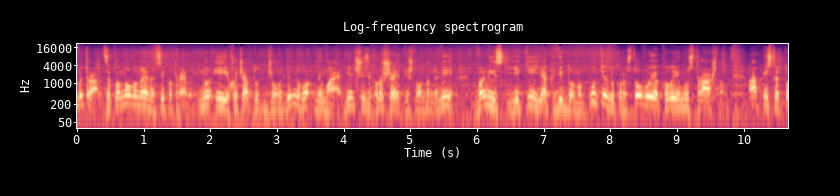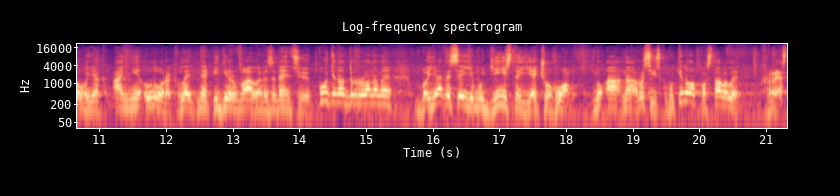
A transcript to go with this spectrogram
витрат, запланованої на ці потреби. Ну і хоча тут нічого дивного немає. Більшість грошей пішло на нові валізки, які, як відомо, Путін використовує, коли йому страшно. А після того, як Анні Лорак ледь не підірвала резиденцію Путіна дронами, боятися йому дійсно є чого. Ну а на російському кіно поставили хрест.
